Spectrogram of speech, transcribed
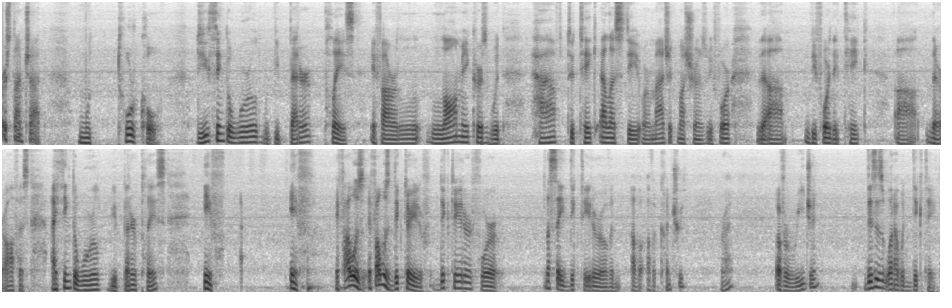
first time chat muturko. Do you think the world would be better place if our lawmakers would have to take LSD or magic mushrooms before the uh, before they take uh, their office? I think the world would be a better place if if if I was if I was dictator dictator for let's say dictator of an of a, of a country right? Of a region this is what I would dictate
